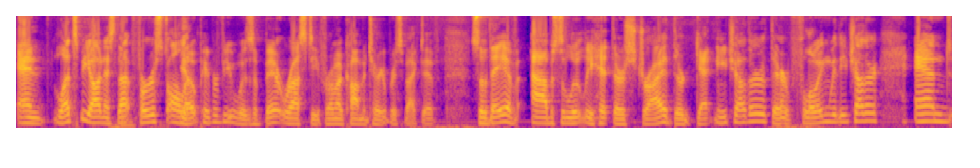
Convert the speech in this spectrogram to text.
And let's be honest, that first All Out pay per view was a bit rusty from a commentary perspective. So they have absolutely hit their stride. They're getting each other. They're flowing with each other. And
